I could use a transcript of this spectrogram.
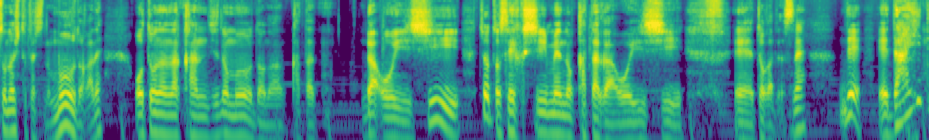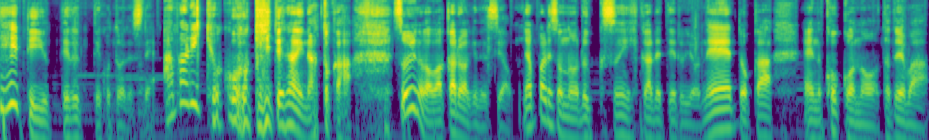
その人たちのムードがね大人な感じのムードの方が多いしちょっとセクシーめの方が多いし、えー、とかですねで「大デって言ってるってことはですねあまり曲を聴いてないなとか そういうのがわかるわけですよ。やっぱりそのルックスに惹かれてるよねとか、えー、個々の例えば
